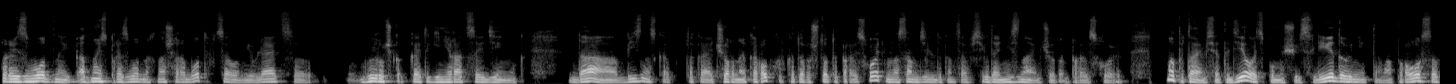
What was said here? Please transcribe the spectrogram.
производной, одной из производных нашей работы в целом является выручка, какая-то генерация денег. Да, бизнес как такая черная коробка, в которой что-то происходит, мы на самом деле до конца всегда не знаем, что там происходит. Мы пытаемся это делать с помощью исследований, там, опросов,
